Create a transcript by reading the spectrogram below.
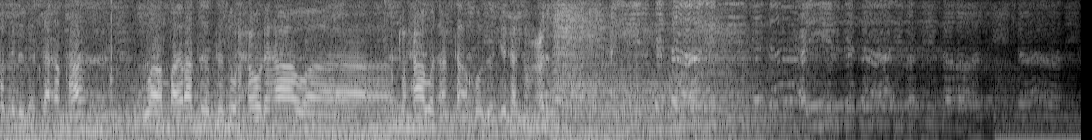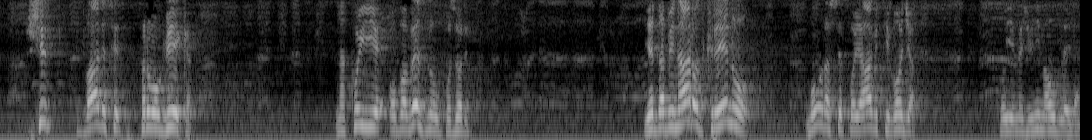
قتل سائقها والطائرات تدور حولها وتحاول أن تأخذ جثثهم. علم. 21. vijeka na koji je obavezno upozoriti je da bi narod krenuo mora se pojaviti vođa koji je među njima ugledan.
